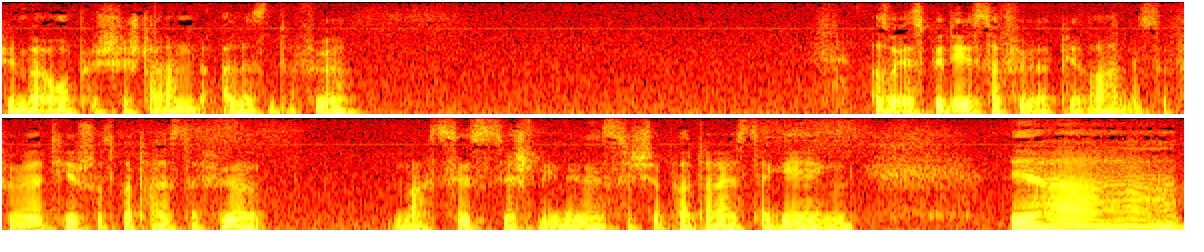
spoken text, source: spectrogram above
Ich bin bei europäischen Steuern, alle sind dafür. Also SPD ist dafür, Piraten ist dafür, Tierschutzpartei ist dafür, marxistisch-leninistische Partei ist dagegen. Ja,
